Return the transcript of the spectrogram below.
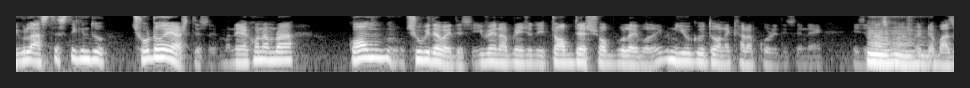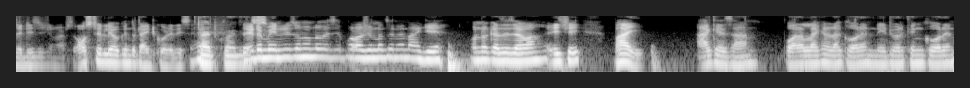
এগুলো আস্তে আস্তে কিন্তু ছোট হয়ে আসতেছে। মানে এখন আমরা কম সুবিধা পাইতেছি। ইভেন আপনি যদি টপ দেশ সবগুলাই বলেন ইভেন ইউকে তো অনেক খারাপ করে দিছে এই যে। একটা বাজে ডিসিশন আসছে। অস্ট্রেলিয়াও কিন্তু টাইট করে দিছে হ্যাঁ? এটা মেইন রিজন হলো যে পড়াশোনার জন্য না গিয়ে অন্য কাজে যাওয়া। এই সেই ভাই আগে যান পড়ালেখাটা করেন নেটওয়ার্কিং করেন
